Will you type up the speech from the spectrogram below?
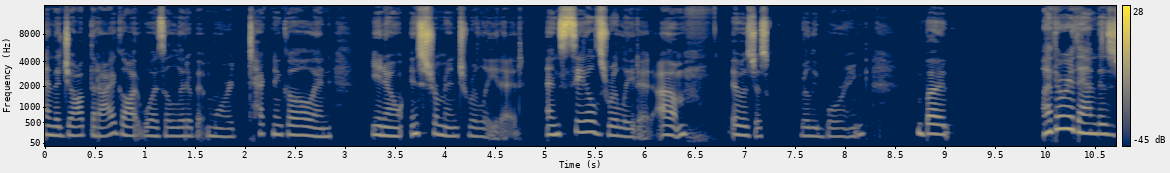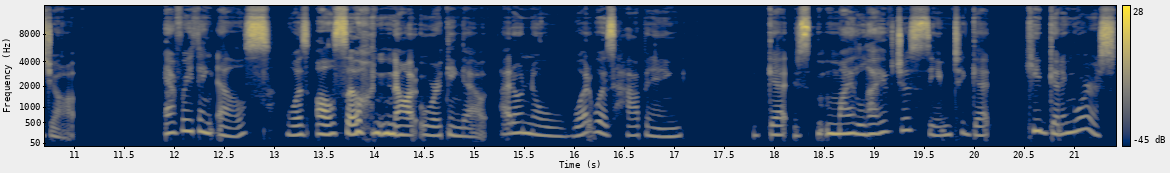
And the job that I got was a little bit more technical and, you know, instrument related and sales related. Um, it was just really boring. But other than this job, everything else was also not working out. I don't know what was happening. Get my life just seemed to get keep getting worse.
